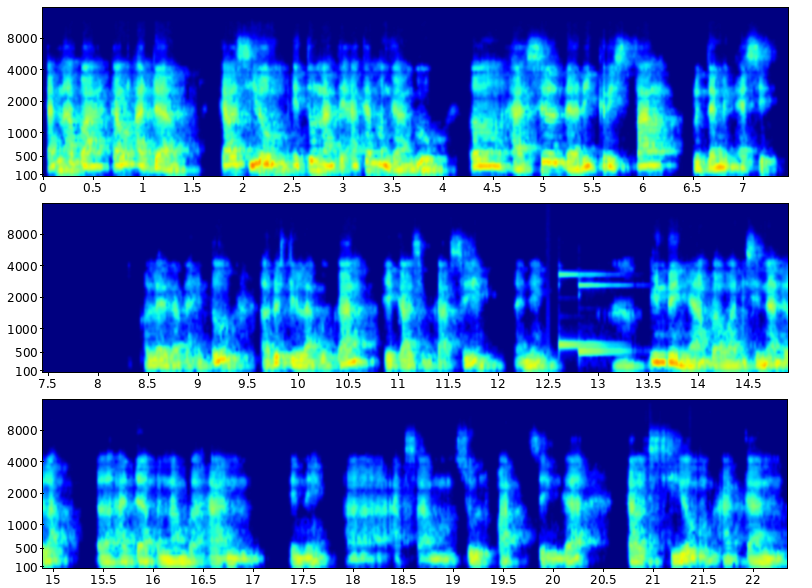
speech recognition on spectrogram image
Karena apa? Kalau ada kalsium itu nanti akan mengganggu hasil dari kristal glutamic acid. Oleh karena itu harus dilakukan dekalsifikasi. Nah, ini intinya bahwa di sini adalah ada penambahan ini asam sulfat sehingga kalsium akan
